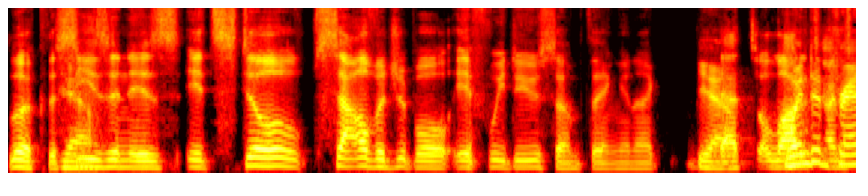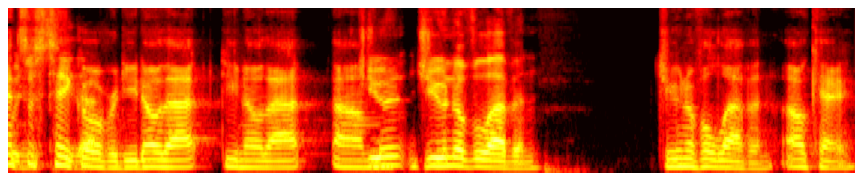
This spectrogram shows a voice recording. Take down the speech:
look, the Yeah. season is it's still salvageable if we do something, and like Yeah. that's a lot. when did Francis see take over? Do you know that? Do you know that? Um, June June of eleven. June of eleven. Okay.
